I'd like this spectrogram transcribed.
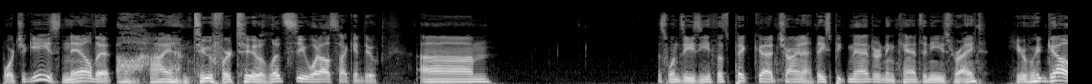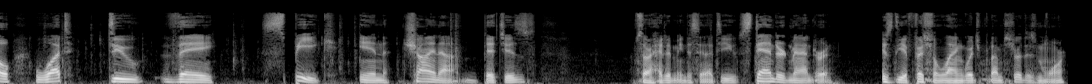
Portuguese, nailed it. Oh, I am two for two. Let's see what else I can do. Um, this one's easy. Let's pick uh, China. They speak Mandarin and Cantonese, right? Here we go. What do they speak in China, bitches? Sorry, I didn't mean to say that to you. Standard Mandarin is the official language, but I'm sure there's more.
